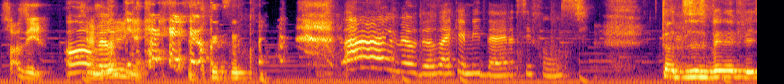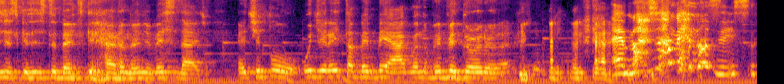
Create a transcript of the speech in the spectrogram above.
sozinha. Oh, meu ninguém. Deus! Ai, meu Deus, ai quem me dera se fosse. Todos os benefícios que os estudantes ganharam na universidade. É tipo o direito a beber água no bebedouro, né? É mais ou menos isso.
